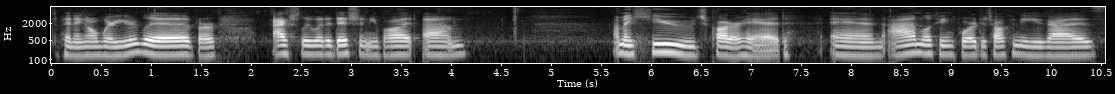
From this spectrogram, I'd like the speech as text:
depending on where you live or actually what edition you bought. Um, I'm a huge Potterhead, and I'm looking forward to talking to you guys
